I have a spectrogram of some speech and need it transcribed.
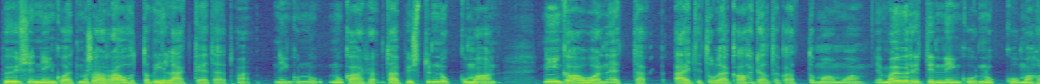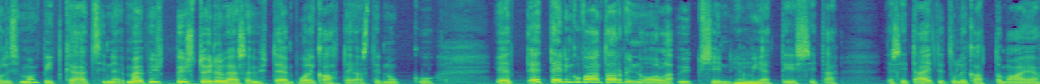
pyysin, niin kuin, että mä saan rauhoittavia lääkkeitä, että mä niin kuin nukaan, tai pystyn nukkumaan niin kauan, että äiti tulee kahdelta katsomaan mua. Ja mä yritin niin kuin nukkua mahdollisimman pitkään, että sinne, mä pystyin yleensä yhteen puoli kahteen asti nukkuu. Ja et, ettei niin kuin vaan tarvinnut olla yksin ja mm. miettiä sitä. Ja sitten äiti tuli katsomaan ja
